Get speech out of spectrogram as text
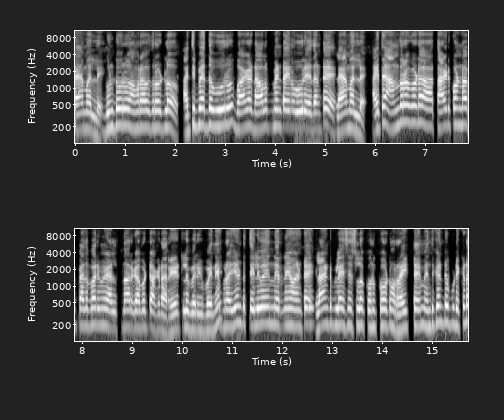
లేమల్లి గుంటూరు అమరావతి రోడ్లో అతి పెద్ద ఊరు బాగా డెవలప్మెంట్ అయిన ఊరు ఏదంటే లేమల్లి అయితే అందరూ కూడా తాడికొండ పెదపరిమి వెళ్తున్నారు కాబట్టి అక్కడ రేట్లు పెరిగిపోయి పెరిగిపోయినాయి ప్రజెంట్ తెలివైన నిర్ణయం అంటే ఇలాంటి ప్లేసెస్లో కొనుక్కోవడం రైట్ టైం ఎందుకంటే ఇప్పుడు ఇక్కడ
